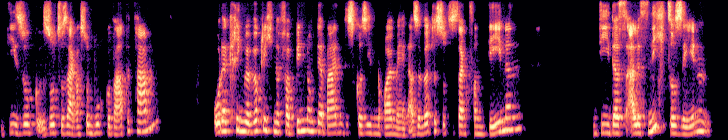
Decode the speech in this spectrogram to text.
die so, sozusagen auf so ein Buch gewartet haben? Oder kriegen wir wirklich eine Verbindung der beiden diskursiven Räume hin? Also wird es sozusagen von denen, die das alles nicht so sehen,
